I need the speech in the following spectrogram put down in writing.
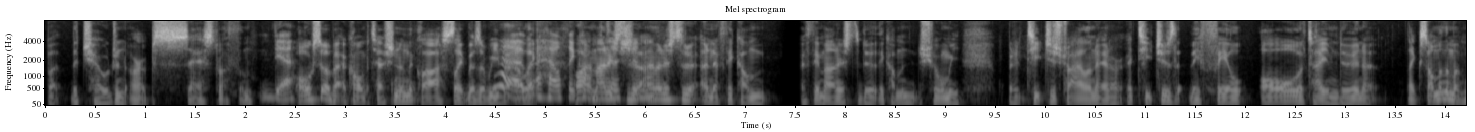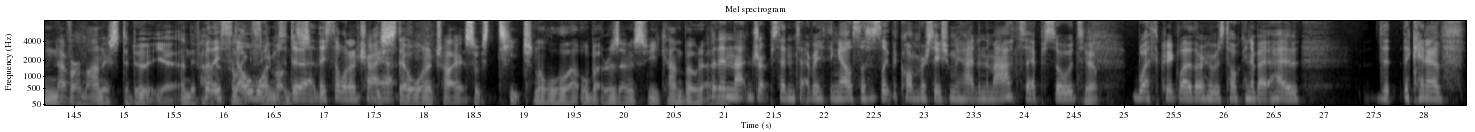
but the children are obsessed with them. Yeah. also a bit of competition in the class like there's a wee Yeah, bit of like healthy "Oh, I managed to do it I managed to do it and if they come if they manage to do it they come and show me. But it teaches trial and error. It teaches that they fail all the time doing it like some of them have never managed to do it yet and they've but had they it for still like three want months to do it. They still want to try they it. They still want to try it so it's teaching a little bit of resilience so you can build it But in. then that drips into everything else. This is like the conversation we had in the maths episode Yep. with Craig Lowther, who was talking about how the the kind of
